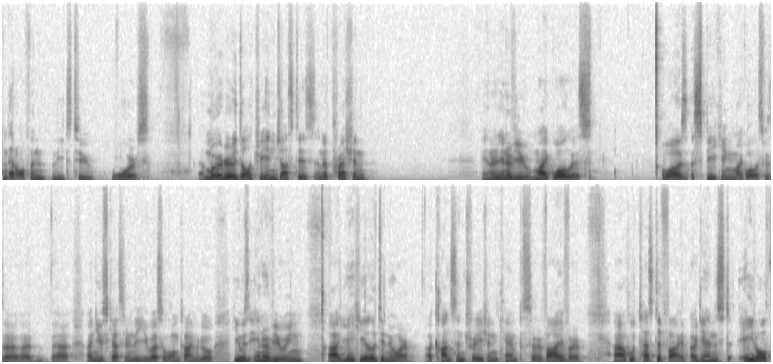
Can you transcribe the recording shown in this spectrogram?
And that often leads to wars, murder, adultery, injustice, and oppression. In an interview, Mike Wallace was speaking. Mike Wallace was a, a, a newscaster in the US a long time ago. He was interviewing uh, Yehiel Dinur, a concentration camp survivor uh, who testified against Adolf,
